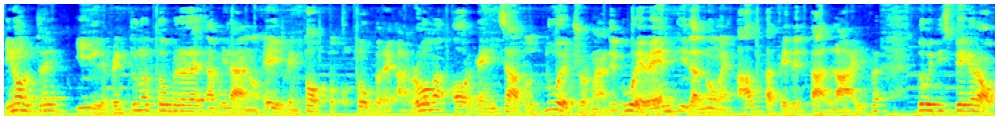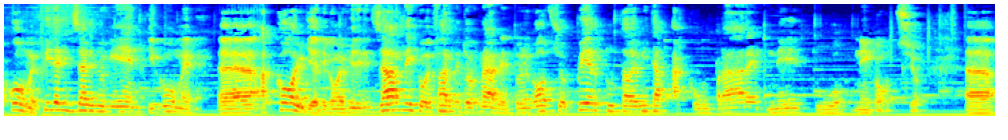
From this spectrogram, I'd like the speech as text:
Inoltre, il 21 ottobre a Milano e il 28 ottobre a Roma ho organizzato due giornate, due eventi dal nome Alta Fedeltà Live, dove ti spiegherò come fidelizzare i tuoi clienti, come eh, accoglierli, come fidelizzarli, come farli tornare nel tuo negozio per tutta la vita a comprare nel tuo negozio. Uh,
